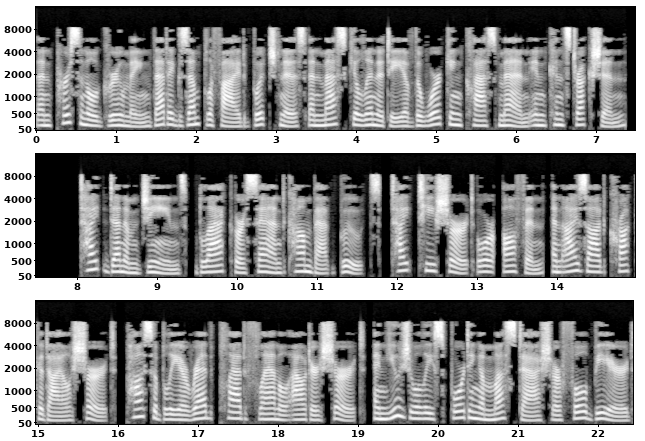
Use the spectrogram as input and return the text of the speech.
and personal grooming that exemplified butchness and masculinity of the working-class men in construction, tight denim jeans, black or sand combat boots, tight T-shirt or, often, an Izod crocodile shirt, possibly a red plaid flannel outer shirt, and usually sporting a mustache or full beard,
